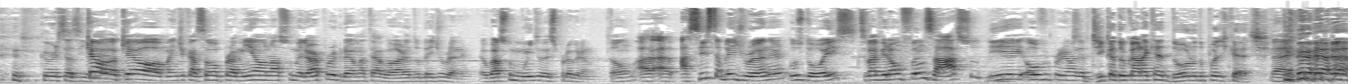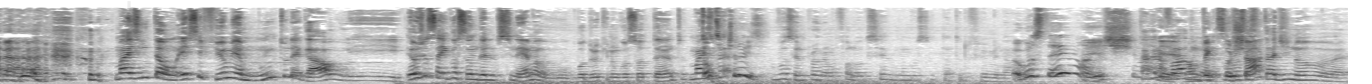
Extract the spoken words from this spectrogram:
Comercialzinho. Que é, né? o- que é ó, uma indicação pra mim, é o nosso melhor programa até agora do Blade Runner. Eu gosto muito desse programa. Então, a- a- assista Blade Runner, os dois, que você vai virar um fanzaço e ouve o programa depois. Dica do cara que é dono do podcast. É. Mas então, esse filme é muito legal e eu já saí gostando dele do cinema, o Bodruk não gostou tanto. Mas Então você tirou isso? Você no programa falou que você não gostou tanto do filme, não. Eu gostei, mano. Ixi, Tá Maria, gravado, Vamos ter mano, que só vou puxar? citar de novo, velho.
